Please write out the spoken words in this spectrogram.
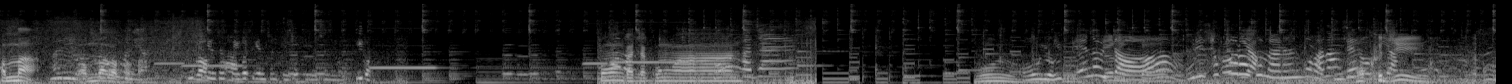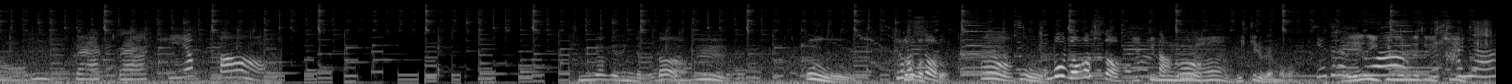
엄마 엄마가 봐봐 이거 괜찮다. 이것도 괜찮다. 이것도 괜찮다. 이거. 공원 가자 공원 가자. 오어 여기 꽤 넓다. 우리 석촌호수만 한 거 같은데? 어, 그지 귀엽다. 신기하게 생겼다 응. 오 들어갔어. 어. 오 뭐 먹었어? 이끼 먹는구나 이끼를 왜 먹어? 얘들아 얘도 이리 이끼 와. 먹는 애들 있지. 가냐?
